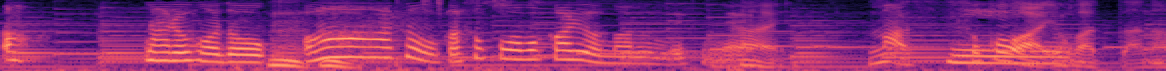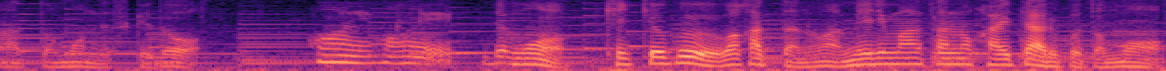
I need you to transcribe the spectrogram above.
あなるほど、うんうん、ああそうか。そこは分かるようになるんですね。はい。まあそこは良かったなと思うんですけど、はいはい、でも結局分かったのはメリマンさんの書いてあることも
